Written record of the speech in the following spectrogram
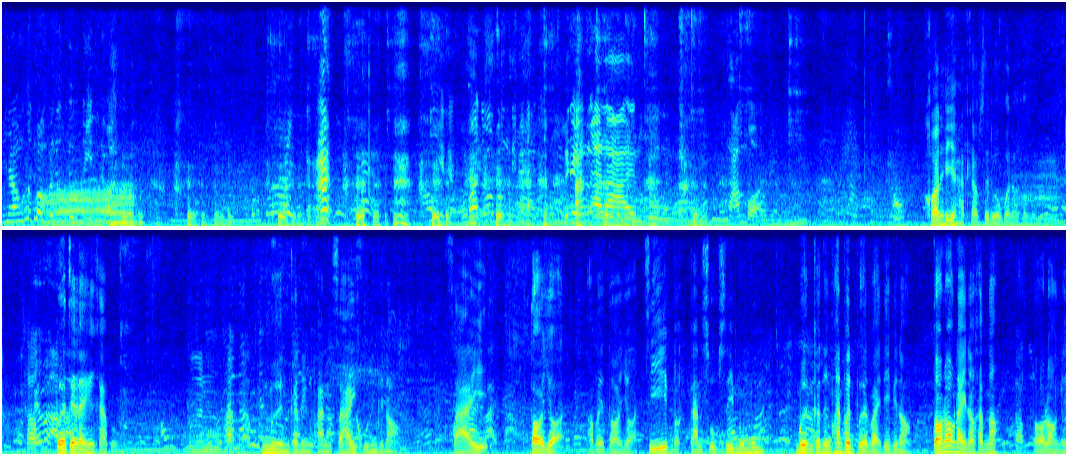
พี่น้องเขาบอกไม่ต้องตื่นตีนแต่ว่าว่าจะว่าเพิ่งนี่ไม่ได้ไม่ได้ยังอะไรจุงสามบ่อ ขออนุญาตครับสะดวกบ่เนาะครับผม ครับเปิดจังได๋คือครับผมหมื่นพันครับหมื่นกับ1,000สายขุนพี่น้องสายต่อยอด เอาไปต่อยอดสีบักกันสุกสีมุมๆหมื่นกับ1,000เพิ่นเปิดไว้เด้พี่น้องต่อรองได้เนาะครับเนาะต่อรองได้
